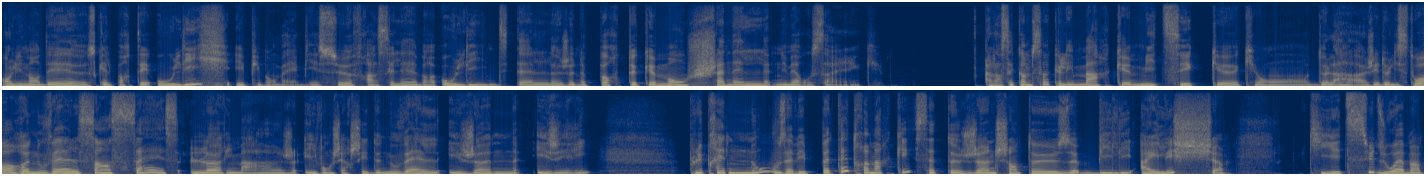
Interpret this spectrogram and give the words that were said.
on lui demandait euh, ce qu'elle portait au lit. Et puis, bon, ben, bien sûr, phrase célèbre, au lit, dit-elle, je ne porte que mon Chanel numéro 5. Alors, c'est comme ça que les marques mythiques euh, qui ont de l'âge et de l'histoire renouvellent sans cesse leur image. Ils vont chercher de nouvelles et jeunes égéries. Plus près de nous, vous avez peut-être remarqué cette jeune chanteuse Billie Eilish qui est issu du web, hein,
